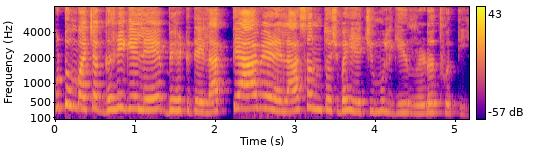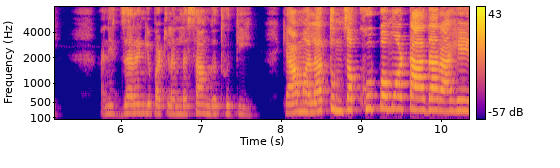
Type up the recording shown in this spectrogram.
कुटुंबाच्या घरी गेले भेट द्यायला त्या वेळेला संतोष भैयाची मुलगी रडत होती. आणि जरांगे पाटलांना सांगत होती की आम्हाला तुमचा खूप मोठा आधार आहे.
